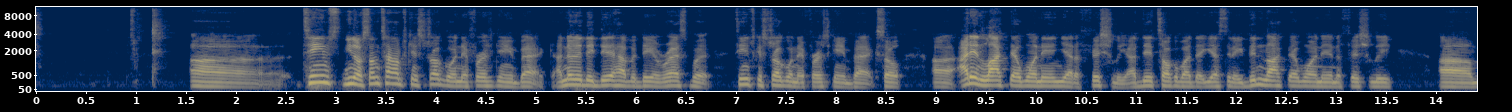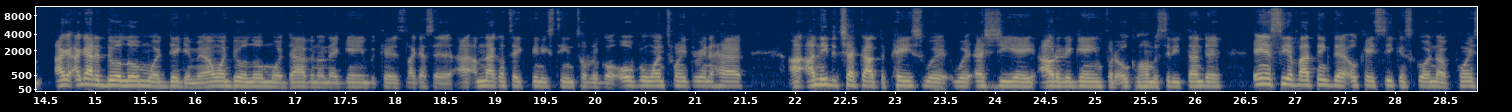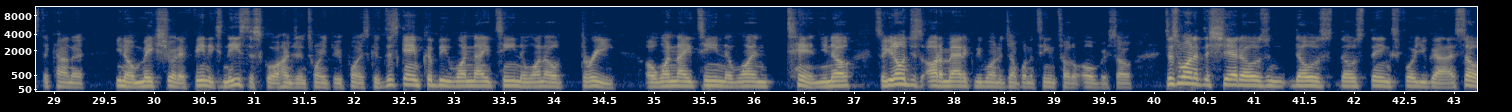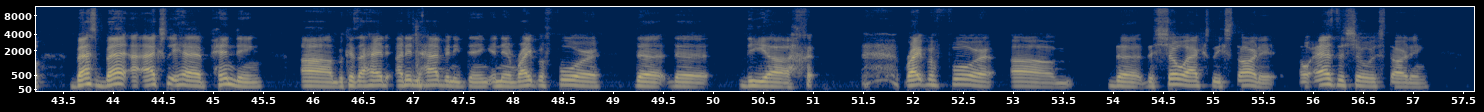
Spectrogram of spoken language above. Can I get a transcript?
uh, teams, you know, sometimes can struggle in their first game back. I know that they did have a day of rest, but teams can struggle in their first game back. So uh, I didn't lock that one in yet officially. I did talk about that yesterday. Didn't lock that one in officially. Um, I, I got to do a little more digging, man. I want to do a little more diving on that game because, like I said, I, am not going to take Phoenix team total to go over 123 and a half. I, I need to check out the pace with, with SGA out of the game for the Oklahoma City Thunder and see if I think that OKC can score enough points to kind of, you know, make sure that Phoenix needs to score 123 points because this game could be 119 to 103 or 119 to 110, you know? So you don't just automatically want to jump on the team total over. So just wanted to share those those those things for you guys. So best bet I actually had pending um, because I had I didn't have anything, and then right before the the the uh, right before um, the the show actually started, or as the show is starting,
